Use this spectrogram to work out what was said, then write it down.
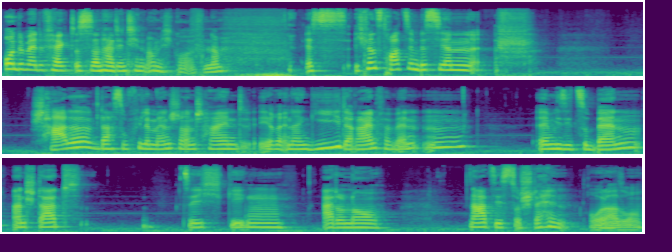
Und im Endeffekt ist dann halt den Tieren auch nicht geholfen. Ne? Es, ich finde es trotzdem ein bisschen schade, dass so viele Menschen anscheinend ihre Energie da rein verwenden, irgendwie sie zu bannen, anstatt sich gegen, I don't know, Nazis zu stellen oder so.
